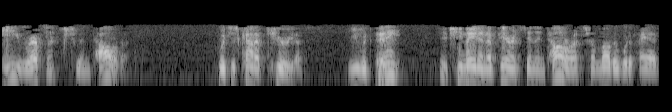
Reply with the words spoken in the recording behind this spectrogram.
any reference to intolerance, which is kind of curious. You would think if she made an appearance in intolerance, her mother would have had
